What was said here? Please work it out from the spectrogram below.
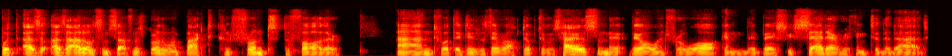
but as as adults, himself and his brother went back to confront the father. And what they did was they rocked up to his house and they, they all went for a walk and they basically said everything to the dad.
